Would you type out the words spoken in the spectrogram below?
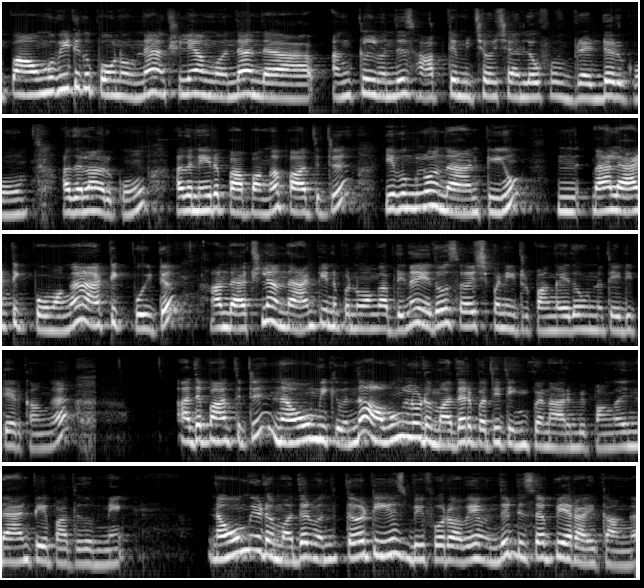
இப்போ அவங்க வீட்டுக்கு போனோடனே ஆக்சுவலி அவங்க வந்து அந்த அங்கிள் வந்து சாப்பிட்டு மிச்சம் வச்ச லோஃப் ஆஃப் ப்ரெட் இருக்கும் அதெல்லாம் இருக்கும். அதை நேராக பார்ப்பாங்க. பார்த்துட்டு இவங்களும் அந்த ஆன்ட்டியும் மேலே ஆட்டிக் போவாங்க. ஆட்டிக் போயிட்டு அந்த ஆக்சுவலி அந்த ஆன்ட்டி என்ன பண்ணுவாங்க அப்படின்னா ஏதோ சர்ச் பண்ணிகிட்டு இருப்பாங்க. ஏதோ ஒன்று தேடிட்டே இருக்காங்க. அதை பார்த்துட்டு நவோமிக்கு வந்து அவங்களோட மதரை பற்றி திங்க் பண்ண ஆரம்பிப்பாங்க. இந்த ஆன்ட்டியை பார்த்ததுன்னே நவோமியோட மதர் வந்து தேர்ட்டி இயர்ஸ் பிஃபோராகவே வந்து டிசப்பியர் ஆயிருக்காங்க.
